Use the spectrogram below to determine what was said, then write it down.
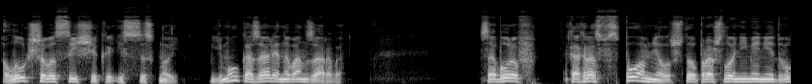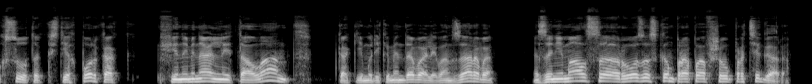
лучшего сыщика из сыскной. Ему указали на Ванзарова. Сабуров как раз вспомнил, что прошло не менее двух суток с тех пор, как феноменальный талант, как ему рекомендовали Ванзарова, занимался розыском пропавшего портсигара.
